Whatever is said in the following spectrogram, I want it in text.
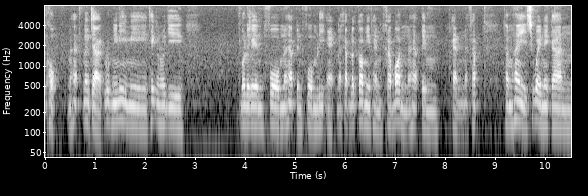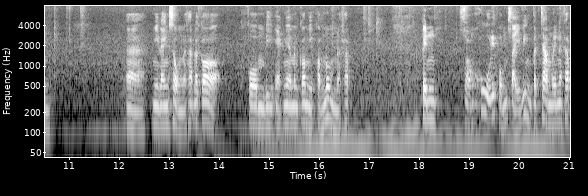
36 นะฮะ เนื่องจากรุ่นนี้นี่มีเทคโนโลยีบริเวณโฟมนะฮะ เป็นโฟม React นะครับ แล้วก็มีแผ่นคาร์บอนนะฮะ เต็มแผ่นนะครับทำให้ช่วยในการมีแรงส่งนะครับ แล้วก็โฟม React เนี่ยมันก็มีความนุ่มนะครับ เป็น 2 คู่ที่ผมใส่วิ่งประจำเลยนะครับ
